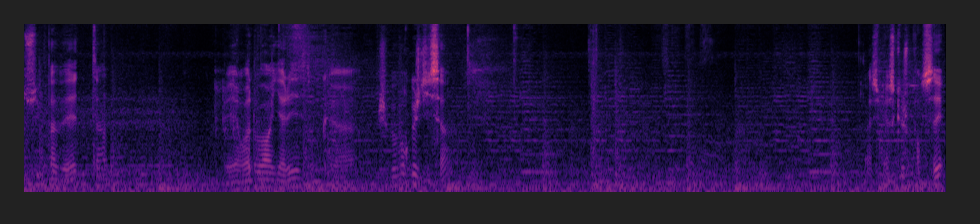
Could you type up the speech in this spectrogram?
Je suis pas bête. Mais on va devoir y aller, donc euh, je sais pas pourquoi je dis ça. Ah, c'est bien ce que je pensais.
